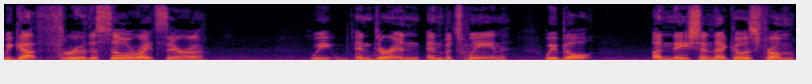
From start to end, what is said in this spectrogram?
we got through the civil rights era. We and during in between, we built a nation that goes from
